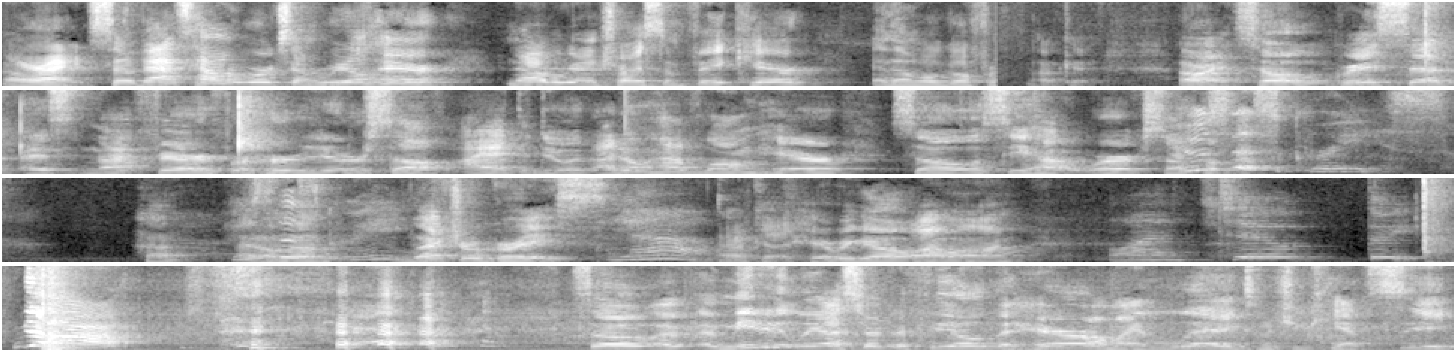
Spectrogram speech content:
All right, so that's how it works on real hair. Now we're gonna try some fake hair, and then we'll go for, okay. All right, so Grace said it's not fair for her to do it herself. I have to do it. I don't have long hair, so let's see how it works. So I Who's put- this Grace? Huh? I Who's don't this know. Grace? Electro Grace. Yeah. Okay, here we go. I'm on. One, two, three. Ah! so uh, immediately I start to feel the hair on my legs, which you can't see,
